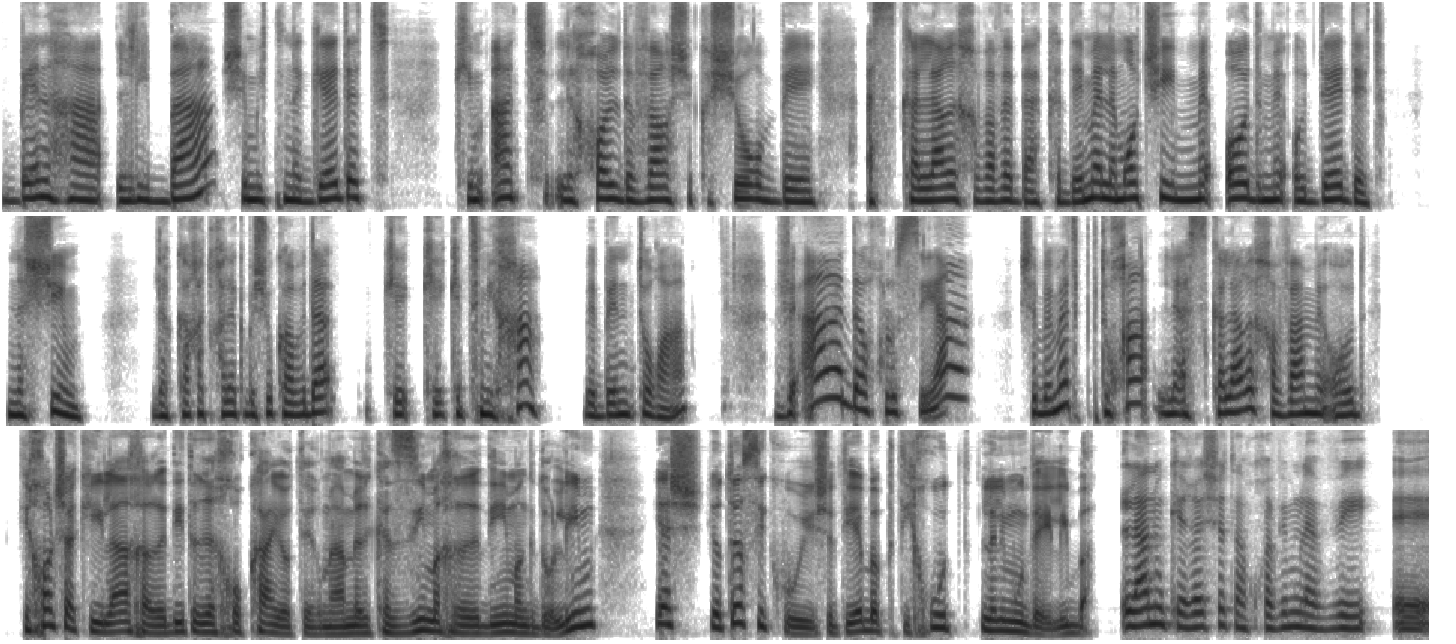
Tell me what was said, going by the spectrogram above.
בין הליבה שמתנגדת כמעט לכל דבר שקשור בהשכלה רחבה ובאקדמיה, למרות שהיא מאוד מעודדת נשים לקחת חלק בשוק העבודה כתמיכה בבן תורה, ועד האוכלוסייה שבאמת פתוחה להשכלה רחבה מאוד. ככל שהקהילה החרדית רחוקה יותר מהמרכזים החרדיים הגדולים, יש יותר סיכוי שתהיה בה פתיחות ללימודי ליבה. לנו כרשת אנחנו חייבים להביא אה,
